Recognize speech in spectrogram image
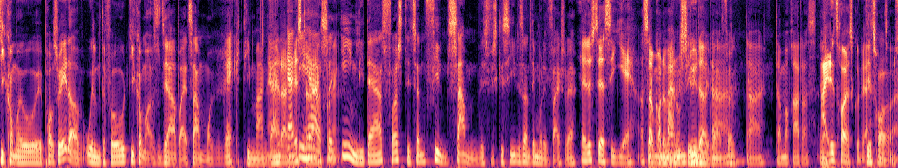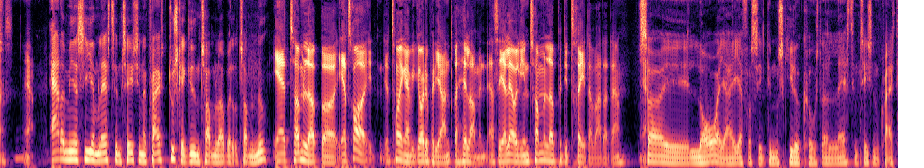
de kommer jo, Paul Schrader og Willem Dafoe, de kommer altså til at arbejde sammen rigtig mange Ja, gange. der er er her mesterværk så egentlig deres første sådan film sammen, hvis vi skal sige det sådan? Det må det faktisk være. Jeg har lyst til at sige ja, og så Der må der være nogle lytter, i hvert der, fald. der, der må rette os. Nej, det tror jeg sgu, det er. Det tror jeg også. Ja. Er der mere at sige om Last Temptation of Christ? Du skal givet en tommel op eller tommel ned. Ja, tommel op, og jeg tror, jeg tror ikke engang, vi gjorde det på de andre heller, men altså, jeg laver lige en tommel op på de tre, der var der der. Ja. Så øh, lover jeg, at jeg får set The Mosquito Coast og Last Temptation of Christ.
